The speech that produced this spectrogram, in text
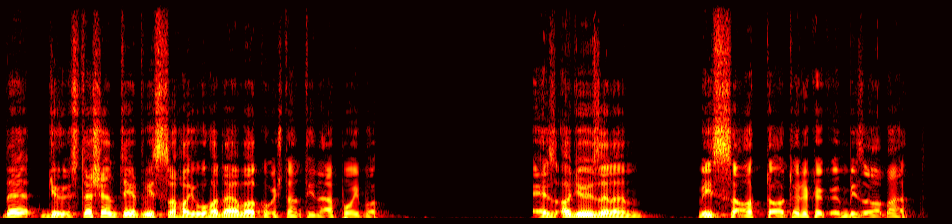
de győztesen tért vissza hajóhadával Konstantinápolyba. Ez a győzelem Visszaadta a törökök önbizalmát.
